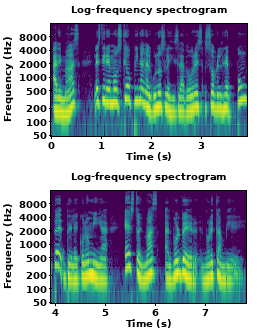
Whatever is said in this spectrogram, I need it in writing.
Además, les diremos qué opinan algunos legisladores sobre el repunte de la economía. Esto y más al volver. No le cambie.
